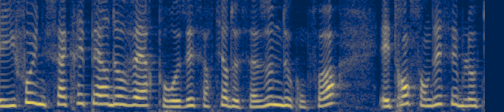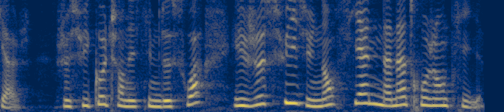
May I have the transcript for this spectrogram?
Et il faut une sacrée paire d'ovaires pour oser sortir de sa zone de confort et transcender ses blocages. Je suis coach en estime de soi et je suis une ancienne nana trop gentille.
